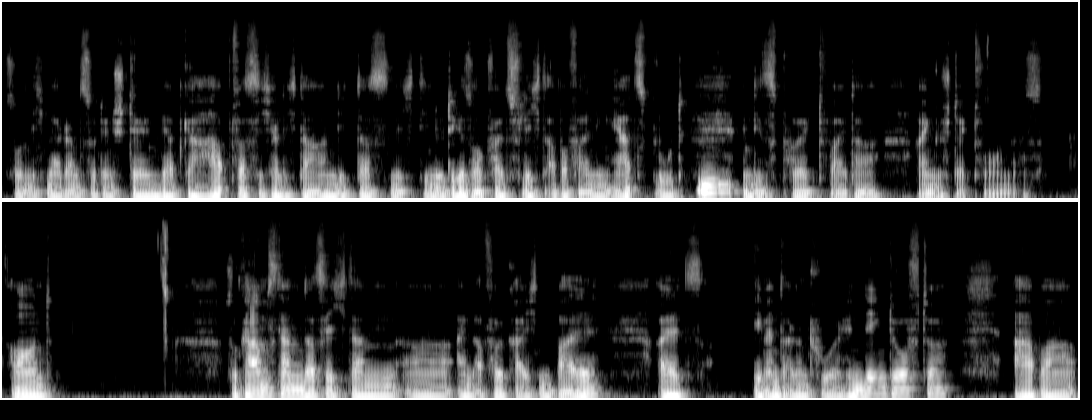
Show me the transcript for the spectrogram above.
so nicht mehr ganz so den Stellenwert gehabt, was sicherlich daran liegt, dass nicht die nötige Sorgfaltspflicht, aber vor allen Dingen Herzblut in dieses Projekt weiter reingesteckt worden ist. Und so kam es dann, dass ich dann äh, einen erfolgreichen Ball als Eventagentur hinlegen durfte. Aber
